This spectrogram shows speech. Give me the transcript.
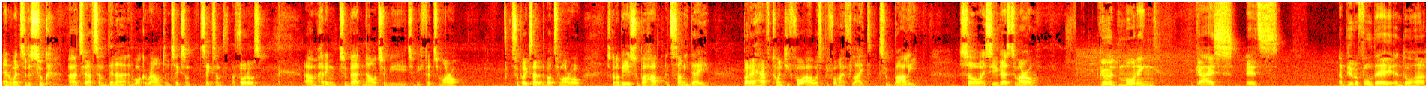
and went to the souk uh, to have some dinner and walk around and take some take some uh, photos. I'm heading to bed now to be to be fit tomorrow. Super excited about tomorrow. It's gonna be a super hot and sunny day, but I have 24 hours before my flight to Bali so I see you guys tomorrow. Good morning, guys. It's a beautiful day in Doha.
